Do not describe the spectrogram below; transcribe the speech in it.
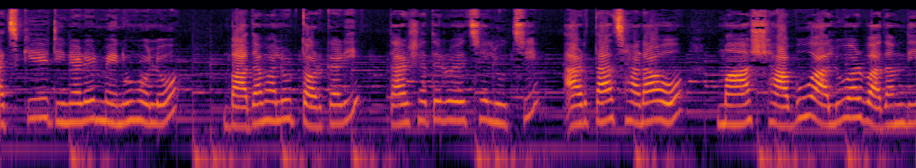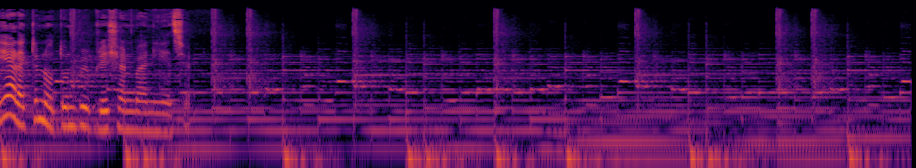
আজকে ডিনারের মেনু হলো বাদাম আলুর তরকারি, তার সাথে রয়েছে লুচি, আর তাছাড়াও মা সাবু, আলু আর বাদাম দিয়ে আর একটা নতুন প্রিপারেশন বানিয়েছে।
